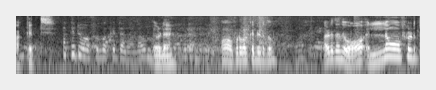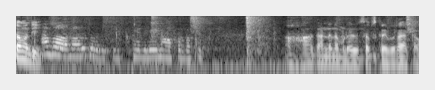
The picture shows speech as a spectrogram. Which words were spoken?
ബക്കറ്റ് എവിടെ? ഓഫർ ബക്കറ്റ് എടുത്തോ? എടുത്താൽ മതി ഓ എല്ലാം ഓഫർ എടുത്താൽ മതി. ആ കണ്ട് നമ്മുടെ ഒരു സബ്സ്ക്രൈബർ ആട്ടോ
